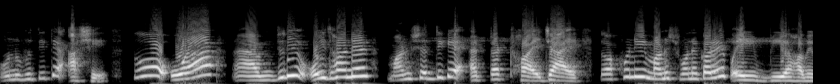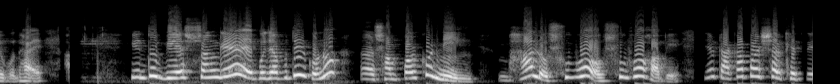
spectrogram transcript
অনুভূতিতে আসে। তো ওরা যদি ওই ধরনের মানুষের দিকে অ্যাট্রাক্ট হয়, যায়, তখনই মানুষ মনে করে এই বিয়ে হবে বোধহয়। কিন্তু বিয়ের সঙ্গে প্রজাপতির কোনো সম্পর্ক নেই। ভালো, শুভ শুভ হবে। যে টাকা পয়সার ক্ষেত্রে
